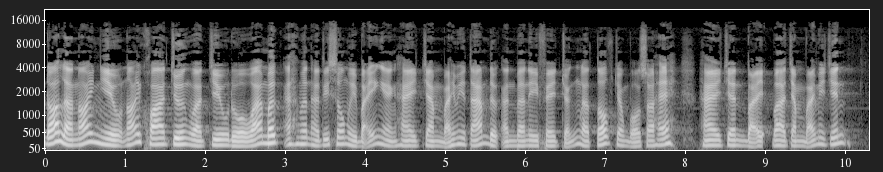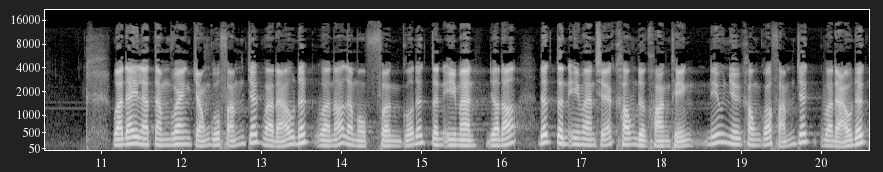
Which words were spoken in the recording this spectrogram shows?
Đó là nói nhiều, nói khoa trương và chiêu đùa quá mức. Ahmed Hadith số 17278 được anh Bani phê chuẩn là tốt trong bộ so hé 2 trên 7, 379. Và đây là tầm quan trọng của phẩm chất và đạo đức và nó là một phần của đức tin iman. Do đó, đức tin iman sẽ không được hoàn thiện nếu như không có phẩm chất và đạo đức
